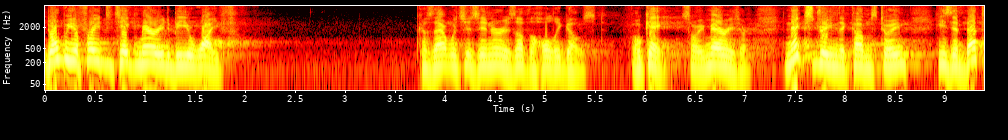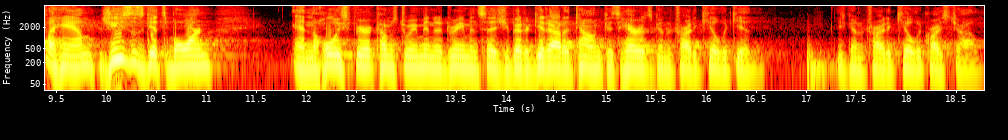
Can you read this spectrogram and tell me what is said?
don't be afraid to take Mary to be your wife, because that which is in her is of the Holy Ghost. Okay, so he marries her. Next dream that comes to him, he's in Bethlehem, Jesus gets born, and the Holy Spirit comes to him in a dream and says, You better get out of town because Herod's going to try to kill the kid. He's going to try to kill the Christ child.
